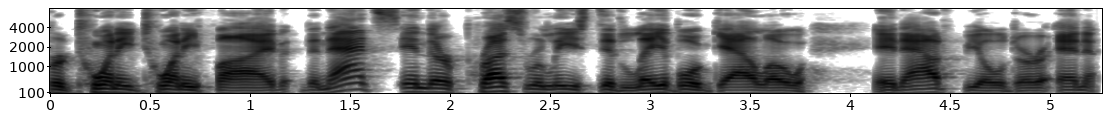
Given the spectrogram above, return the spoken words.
for 2025. The Nats, in their press release, did label Gallo an outfielder. And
